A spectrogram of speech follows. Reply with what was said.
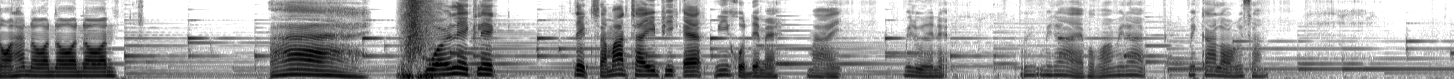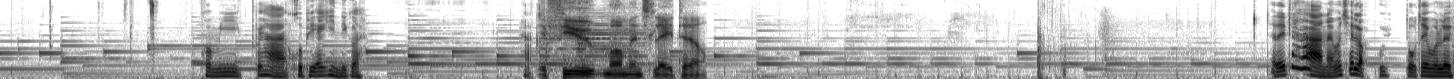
นอนฮะนอนนอนนอนอ้ายกลัวเหล็กเหล็กเหล็กสามารถใช้พิกแอดนี่ขุดได้ไหมไม้ ไม่รู้เลยเนี่ย ไม่ไม่ได้ ผมว่าไม่ได้ ไม่กล้าลองด้วยซ้ำผผมมีไปหาขุดพิกแอคหินดีกว่า A few moments later. จะได้ถ่านนะไม่ใช่หรอก อุ้ยตกใจหมดเลย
